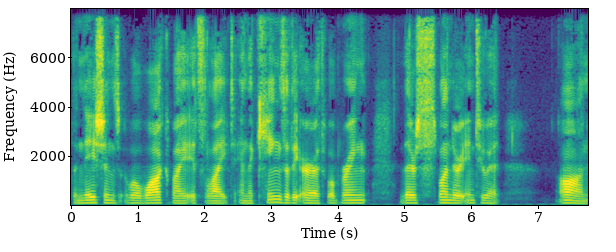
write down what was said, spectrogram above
The nations will walk by its light, and the kings of the earth will bring their splendor into it. On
